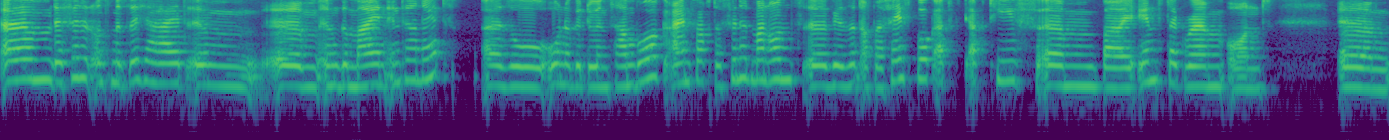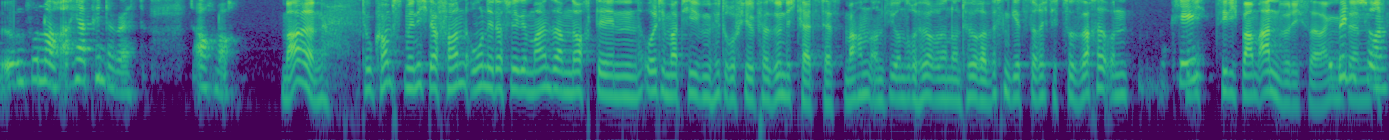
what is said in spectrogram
Ähm, der findet uns mit Sicherheit im, ähm, im gemeinen Internet, also ohne Gedöns Hamburg einfach, da findet man uns. Äh, wir sind auch bei Facebook aktiv, ähm, bei Instagram und ähm, irgendwo noch. Ach ja, Pinterest auch noch. Maren, du kommst mir nicht davon, ohne dass wir gemeinsam noch den ultimativen Hydrophil-Persönlichkeitstest machen. Und wie unsere Hörerinnen und Hörer wissen, geht es da richtig zur Sache. Und okay. zieh, dich, zieh dich warm an, würde ich sagen. Bin schon,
